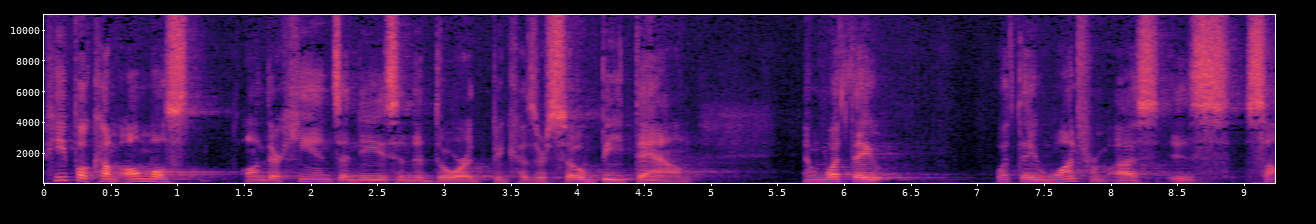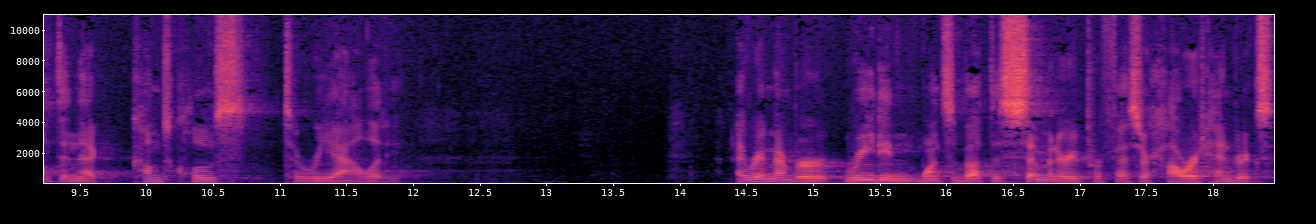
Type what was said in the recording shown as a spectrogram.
people come almost on their hands and knees in the door because they're so beat down. And what they, what they want from us is something that comes close to reality. I remember reading once about this seminary professor, Howard Hendricks,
